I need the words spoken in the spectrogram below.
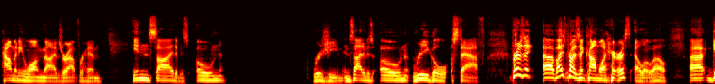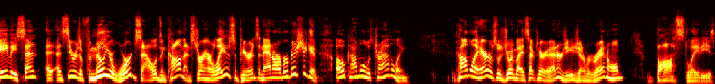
how many long knives are out for him inside of his own regime, inside of his own regal staff. President, uh, Vice President Kamala Harris, LOL, uh, gave a, sen- a, a, series of familiar word salads and comments during her latest appearance in Ann Arbor, Michigan. Oh, Kamala was traveling. Kamala Harris was joined by Secretary of Energy Jennifer Granholm, boss ladies,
